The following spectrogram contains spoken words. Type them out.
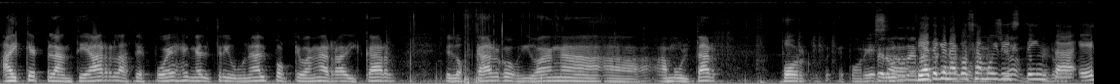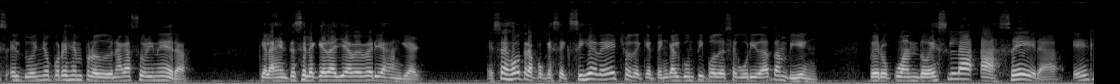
hay que plantearlas después en el tribunal porque van a radicar los cargos y van a multar por, por eso. Fíjate que una cosa muy distinta es el dueño, por ejemplo, de una gasolinera, que la gente se le queda allí a beber y a janguear. Esa es otra, porque se exige de hecho de que tenga algún tipo de seguridad también. Pero cuando es la acera, es,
